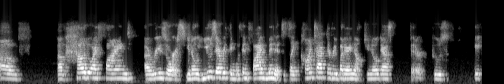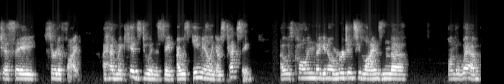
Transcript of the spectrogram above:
of of how do I find a resource, you know, use everything within five minutes. It's like contact everybody I know. Do you know gas fitter who's HSA certified? I had my kids doing the same. I was emailing, I was texting, I was calling the, you know, emergency lines in the on the web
